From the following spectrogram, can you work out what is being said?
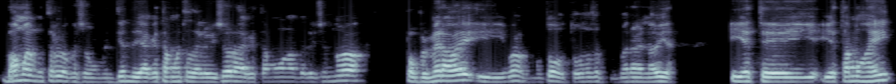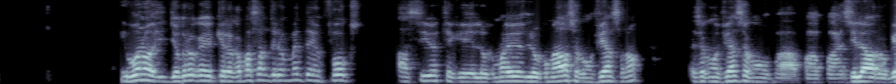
vamos a demostrar lo que somos, ¿me entiendes? Ya que estamos en esta televisora, ya que estamos en una televisión nueva, por primera vez, y bueno, como todo, todo se hace por primera vez en la vida. Y, este, y, y, estamos ahí. Y bueno, yo creo que, que, lo que ha pasado anteriormente en Fox ha sido este, que lo que, me, lo que me ha dado esa confianza, ¿no? Esa confianza como para, para, para decirle ahora, ok,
